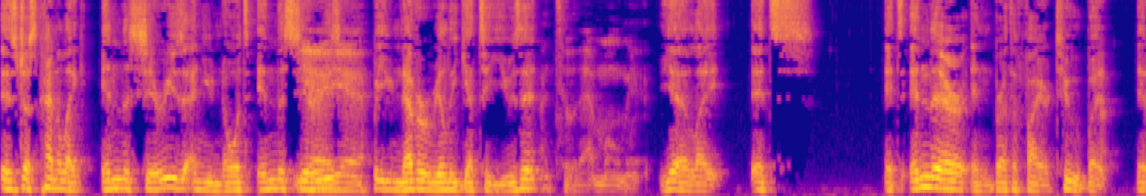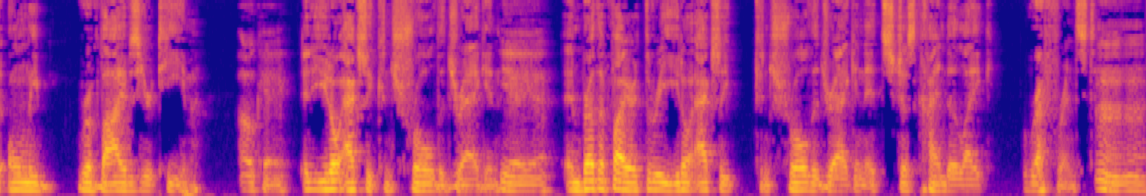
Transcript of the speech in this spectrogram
is just kind of like in the series and you know it's in the series Yeah, yeah. but you never really get to use it. Until that moment. Yeah, like it's it's in there in Breath of Fire 2, but it only revives your team. Okay. And You don't actually control the dragon. Yeah, yeah. In Breath of Fire 3, you don't actually control the dragon. It's just kind of like referenced. Uh-uh.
